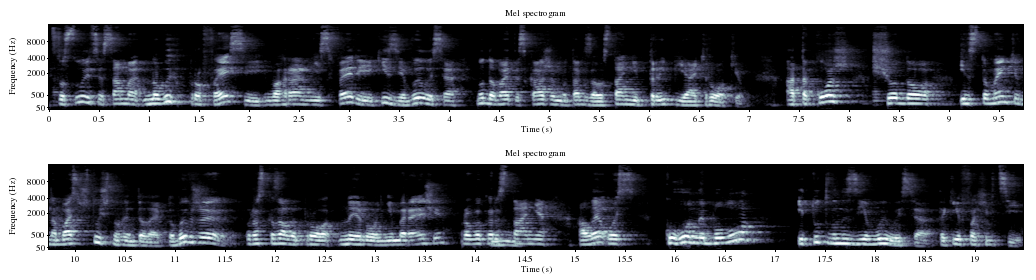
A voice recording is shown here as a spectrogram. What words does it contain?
стосується саме нових професій в аграрній сфері, які з'явилися, ну давайте скажемо так, за останні 3-5 років. А також щодо інструментів на базі штучного інтелекту, ви вже розказали про нейронні мережі, про використання, але ось кого не було, і тут вони з'явилися, такі фахівці.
